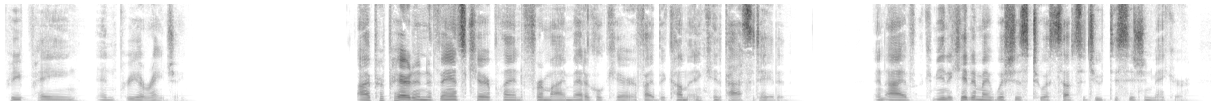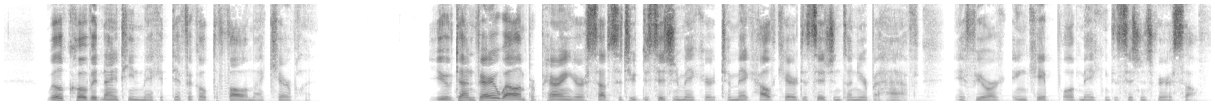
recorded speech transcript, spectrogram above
prepaying and prearranging. I prepared an advanced care plan for my medical care if I become incapacitated, and I've communicated my wishes to a substitute decision maker. Will COVID 19 make it difficult to follow my care plan? You've done very well in preparing your substitute decision maker to make healthcare decisions on your behalf if you're incapable of making decisions for yourself.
